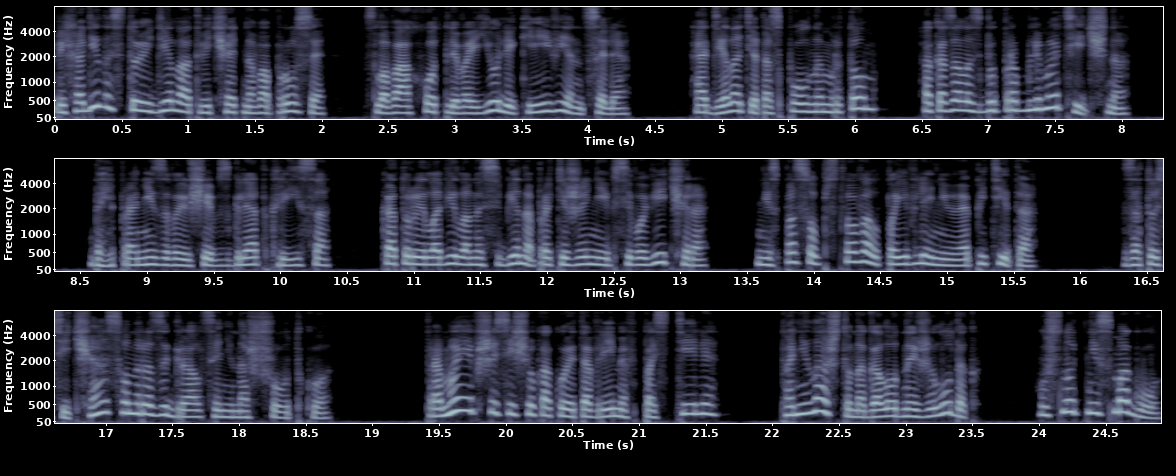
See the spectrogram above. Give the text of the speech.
Приходилось то и дело отвечать на вопросы слова охотливой Ёлики и Венцеля. А делать это с полным ртом оказалось бы проблематично. Да и пронизывающий взгляд Криса, который ловила на себе на протяжении всего вечера, не способствовал появлению аппетита. Зато сейчас он разыгрался не на шутку. Промаявшись еще какое-то время в постели, поняла, что на голодный желудок уснуть не смогу.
